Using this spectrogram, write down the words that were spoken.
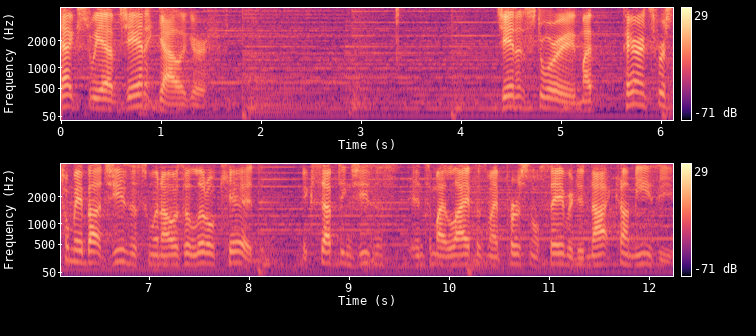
Next, we have Janet Gallagher. Janet's story. My parents first told me about Jesus when I was a little kid. Accepting Jesus into my life as my personal Savior did not come easy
